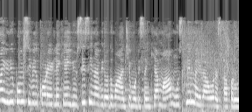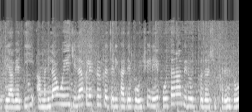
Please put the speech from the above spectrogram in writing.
સુરતમાં યુનિફોર્મ સિવિલ કોડ એટલે કે યુસીસીના વિરોધમાં આજે મોટી સંખ્યામાં મુસ્લિમ મહિલાઓ રસ્તા પર ઉતરી આવી હતી. આ મહિલાઓએ જિલ્લા કલેક્ટર કચેરી ખાતે પહોંચીને પોતાના વિરોધ પ્રદર્શિત કર્યો હતો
